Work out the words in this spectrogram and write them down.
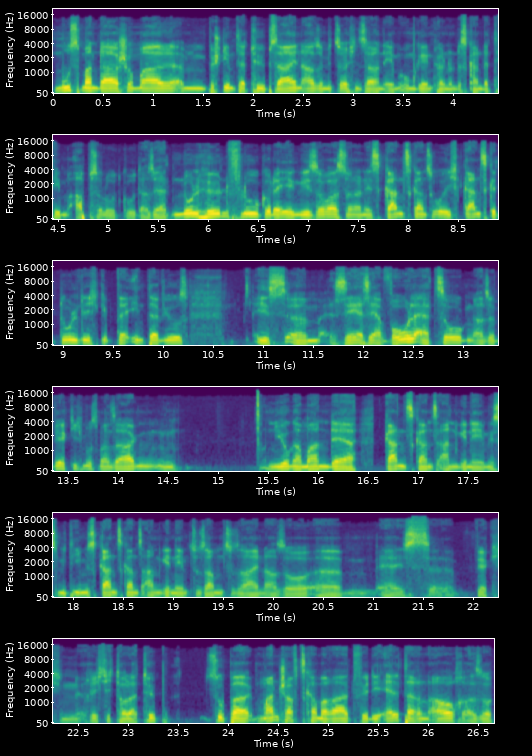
muss man da schon mal ein bestimmter Typ sein, also mit solchen Sachen eben umgehen können. Und das kann der Team absolut gut. Also er hat null Höhenflug oder irgendwie sowas, sondern ist ganz, ganz ruhig, ganz geduldig, gibt da Interviews, ist ähm, sehr, sehr wohlerzogen. Also wirklich muss man sagen, ein junger Mann, der ganz, ganz angenehm ist. Mit ihm ist ganz, ganz angenehm zusammen zu sein. Also ähm, er ist äh, wirklich ein richtig toller Typ. Super Mannschaftskamerad für die Älteren auch. Also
